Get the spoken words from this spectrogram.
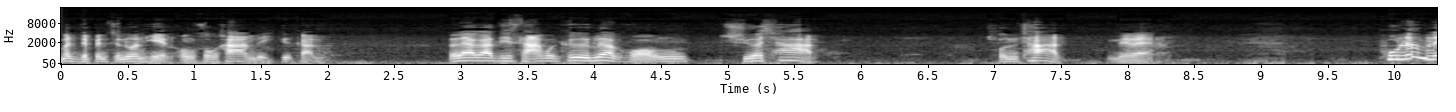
มันจะเป็นชนวนเหตุของสงครามอีกคือกัน แล้วก็ที่สามก็คือเรื่องของเชื้อชาติ ชนชาตินี่แหละ ผู้นำใน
